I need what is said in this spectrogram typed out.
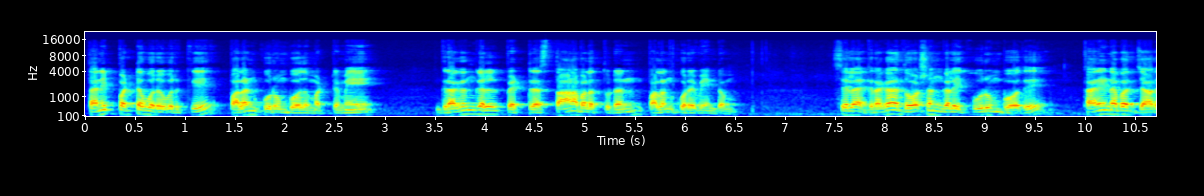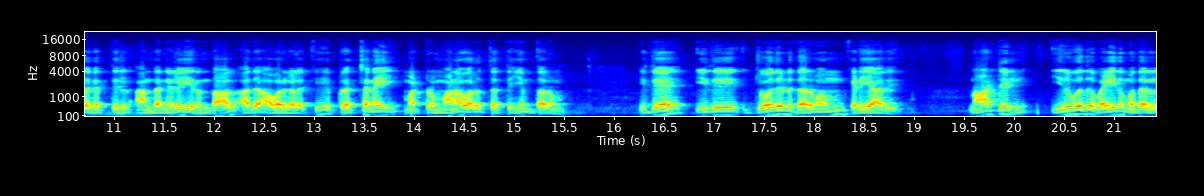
தனிப்பட்ட ஒருவருக்கு பலன் கூறும்போது மட்டுமே கிரகங்கள் பெற்ற ஸ்தானபலத்துடன் பலன் கூற வேண்டும். சில கிரக தோஷங்களை கூறும்போது தனிநபர் ஜாதகத்தில் அந்த நிலை இருந்தால் அது அவர்களுக்கு பிரச்சனை மற்றும் மன வருத்தத்தையும் தரும். இது இது ஜோதிட தர்மமும் கிடையாது. நாட்டில் இருபது வயது முதல்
